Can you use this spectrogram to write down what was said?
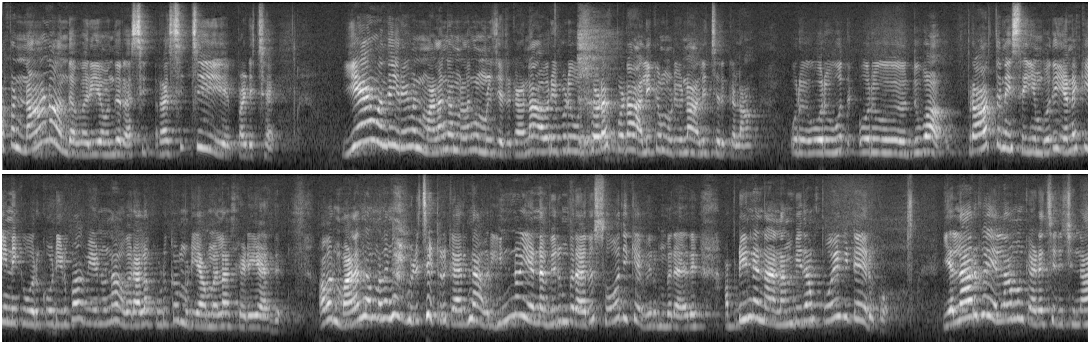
அப்போ நானும் அந்த வரியை வந்து ரசி ரசித்து படித்தேன் ஏன் வந்து இறைவன் மலங்க மலங்க முழிச்சிட்டு இருக்காருன்னா அவர் இப்படி ஒரு தொடர்பட அழிக்க முடியும்னா அழிச்சிருக்கலாம். ஒரு ஒரு உத் ஒரு துவா பிரார்த்தனை செய்யும்போது எனக்கு இன்னைக்கு ஒரு கோடி ரூபாய் வேணும்னா அவரால் கொடுக்க முடியாமலாம் கிடையாது. அவர் மலங்க மலங்க விளச்சிட்டுருக்காருன்னு அவர் இன்னும் என்ன விரும்புகிறாரு சோதிக்க விரும்புகிறாரு அப்படின்னு நான் நம்பி தான் போய்கிட்டே இருக்கோம். எல்லாருக்கும் எல்லாமும் கிடைச்சிருச்சுன்னா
